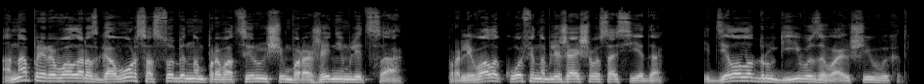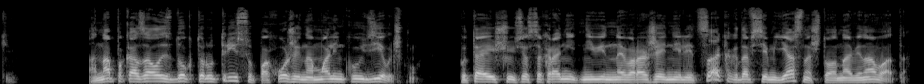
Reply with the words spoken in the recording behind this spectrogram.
Она прерывала разговор с особенным провоцирующим выражением лица, проливала кофе на ближайшего соседа и делала другие вызывающие выходки. Она показалась доктору Трису похожей на маленькую девочку, пытающуюся сохранить невинное выражение лица, когда всем ясно, что она виновата.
